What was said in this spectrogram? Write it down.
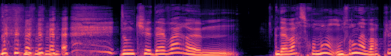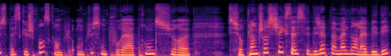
Donc euh, d'avoir euh, d'avoir ce roman. On devrait en avoir plus parce que je pense qu'en plus on pourrait apprendre sur euh, sur plein de choses. Je sais que ça se fait déjà pas mal dans la BD.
